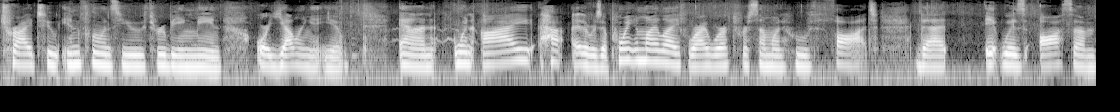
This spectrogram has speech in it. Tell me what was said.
try to influence you through being mean or yelling at you. And when I, ha- there was a point in my life where I worked for someone who thought that it was awesome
